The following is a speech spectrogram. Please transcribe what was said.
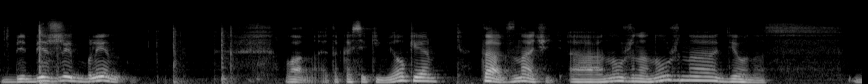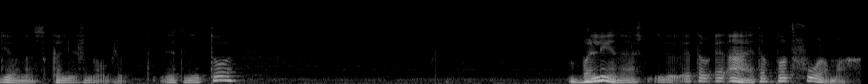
бежит, блин. Ладно, это косяки мелкие. Так, значит, а нужно, нужно... Где у нас... Где у нас collision object? Это не то. Блин, а это... А, это в платформах.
